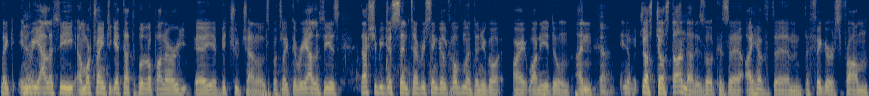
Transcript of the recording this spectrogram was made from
like in Yeah. reality, and we're trying to get that to put it up on our uh, BitChute channels, but like the reality is that should be just sent to every single government, and you go, all right, what are you doing? And Yeah. you know, just just on that as well, because uh, I have the um, the figures from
